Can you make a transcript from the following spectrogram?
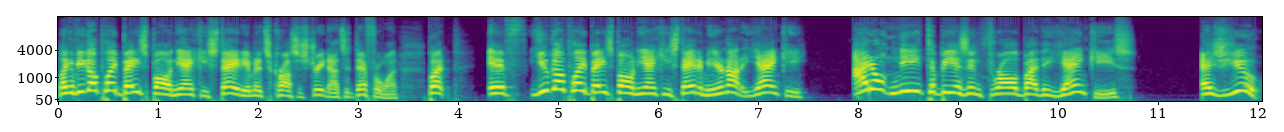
Like if you go play baseball in Yankee Stadium, and it's across the street now, it's a different one. But if you go play baseball in Yankee Stadium and you're not a Yankee, I don't need to be as enthralled by the Yankees as you.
